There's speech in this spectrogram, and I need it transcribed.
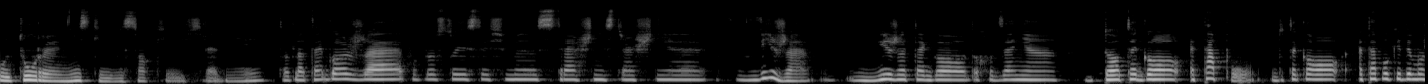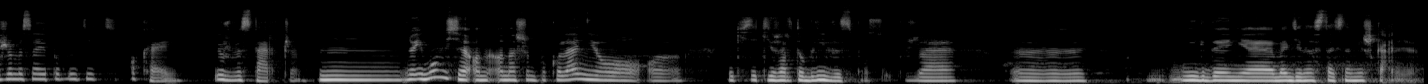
kultury niskiej, wysokiej, średniej, to dlatego, że po prostu jesteśmy strasznie, strasznie w wirze, w wirze tego dochodzenia do tego etapu, do tego etapu, kiedy możemy sobie powiedzieć: OK, już wystarczy. Mm, no i mówi się o, o naszym pokoleniu w jakiś taki żartobliwy sposób, że yy, nigdy nie będzie nas stać na mieszkanie,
